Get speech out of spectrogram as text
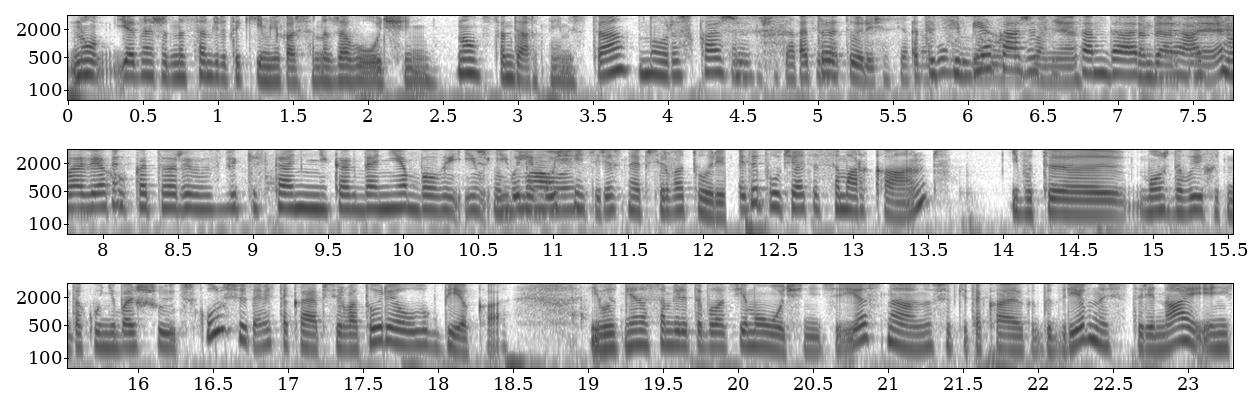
Ну, я даже, на самом деле, такие, мне кажется, назову очень, ну, стандартные места. Ну, расскажи. Там, это, Сейчас я это тебе кажется стандартное, а человеку, который в Узбекистане никогда не был и, и Мы были мало... в очень интересной обсерватории. Это, получается, Самарканд, и вот э, можно выехать на такую небольшую экскурсию, там есть такая обсерватория Улугбека. И вот мне, на самом деле, эта была тема очень интересна, но все-таки такая как бы древность, старина, и они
